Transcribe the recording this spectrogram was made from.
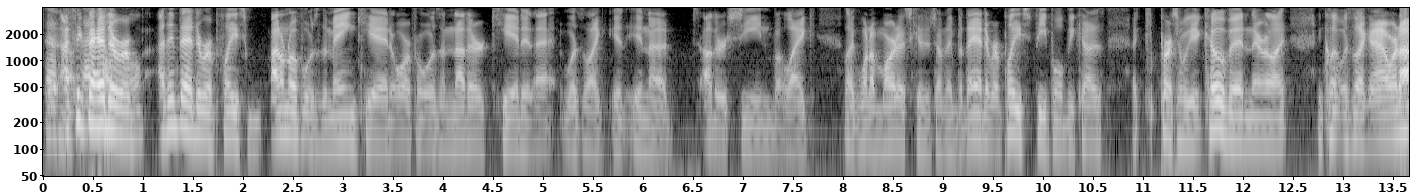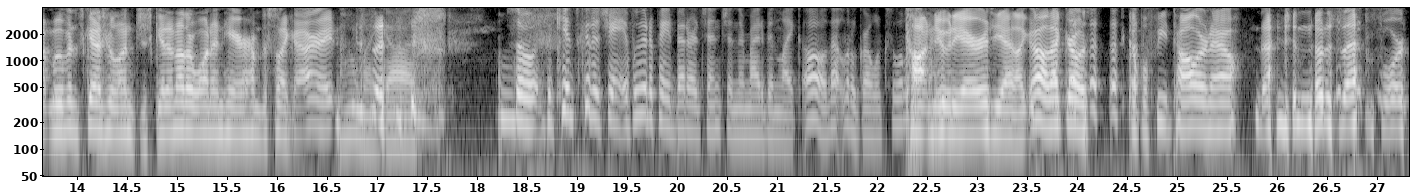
that- I think they had to. Re- I think they had to replace. I don't know if it was the main kid or if it was another kid that was like in, in a other scene, but like like one of Marta's kids or something. But they had to replace people because a person would get COVID, and they were like, and Clint was like, "Ah, we're not moving scheduling. Just get another one in here." I'm just like, all right. Oh my gosh. So the kids could have changed. If we would have paid better attention, there might have been like, "Oh, that little girl looks a little different." Continuity errors, yeah. Like, oh, that girl is a couple feet taller now. I didn't notice that before.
